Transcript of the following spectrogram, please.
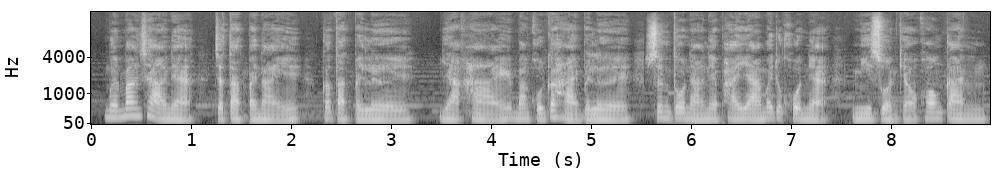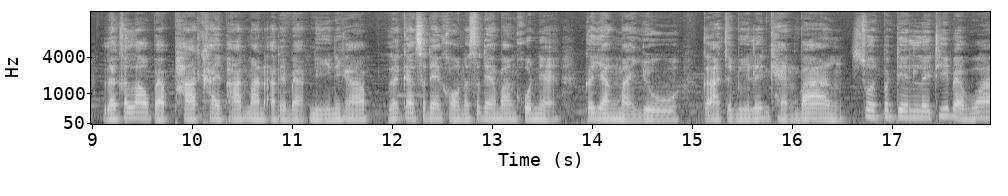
ๆ เหมือนบางฉากเนี่ยจะตัดไปไหนก็ตัดไปเลย อยากหายบางคนก็หายไปเลย ซึ่งตัวหนังเนี่ยพยายามให้ทุกคนเนี่ยมีส่วนเกี่ยวข้องกัน แล้วก็เล่าแบบพาร์ทใครพาร์ทมันอะไรแบบนี้นะครับและการแสดงของนักแสดงบางคนเนี่ยก็ยังใหม่อยู่ ก็อาจจะมีเล่นแข่งบ้าง ส่วนประเด็นเลยที่แบบว่า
